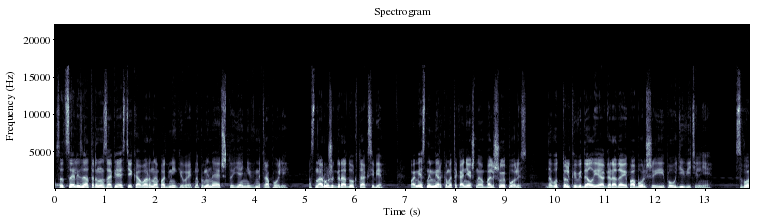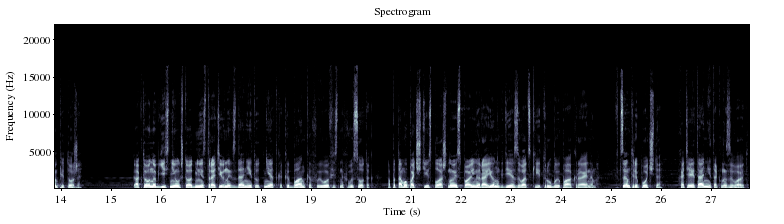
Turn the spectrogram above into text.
Социализатор на запястье коварно подмигивает, напоминает, что я не в метрополии. А снаружи городок так себе. По местным меркам это, конечно, большой полис. Да вот только видал я города и побольше, и поудивительнее. Свомпи тоже. Как-то он объяснил, что административных зданий тут нет, как и банков и офисных высоток, а потому почти сплошной спальный район, где заводские трубы по окраинам. В центре почта, хотя это они так называют.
